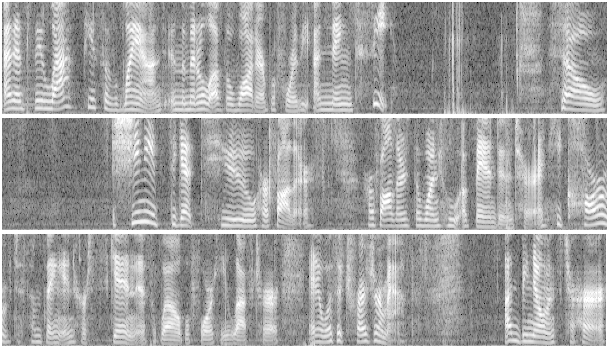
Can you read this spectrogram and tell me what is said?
And it's the last piece of land in the middle of the water before the unnamed sea. So she needs to get to her father her father's the one who abandoned her and he carved something in her skin as well before he left her and it was a treasure map unbeknownst to her.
